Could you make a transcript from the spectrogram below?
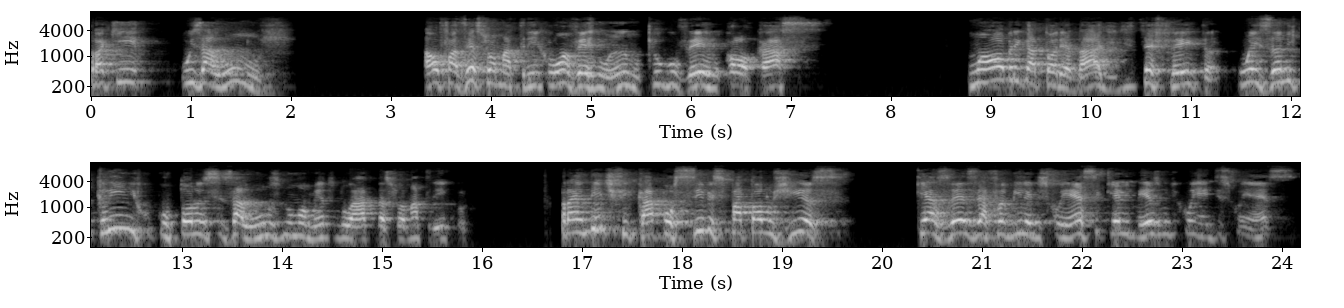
para que os alunos, ao fazer sua matrícula uma vez no ano, que o governo colocasse uma obrigatoriedade de ser feita um exame clínico com todos esses alunos no momento do ato da sua matrícula, para identificar possíveis patologias que às vezes a família desconhece, que ele mesmo desconhece.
